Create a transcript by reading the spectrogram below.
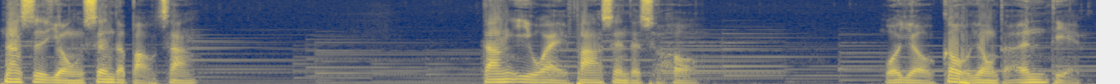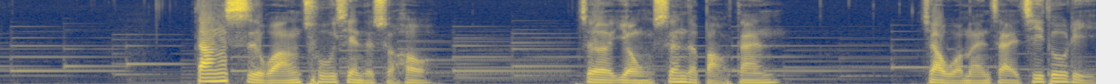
那是永生的保障。当意外发生的时候，我有够用的恩典。当死亡出现的时候，这永生的保单，叫我们在基督里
